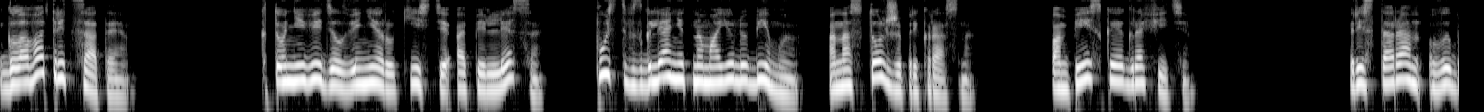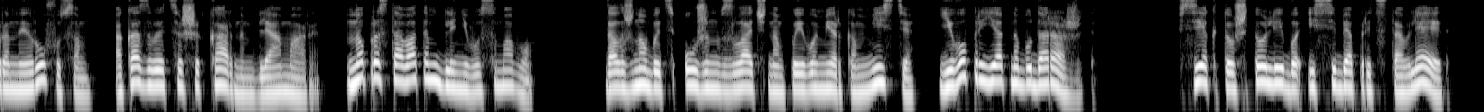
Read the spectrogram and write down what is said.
Глава 30. Кто не видел Венеру кисти Апеллеса, пусть взглянет на мою любимую, она столь же прекрасна. Помпейское граффити. Ресторан, выбранный Руфусом, оказывается шикарным для Амары, но простоватым для него самого. Должно быть, ужин в злачном по его меркам месте его приятно будоражит. Все, кто что-либо из себя представляет —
